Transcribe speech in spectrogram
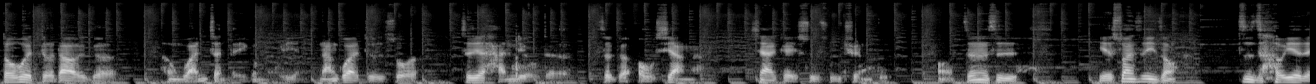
都会得到一个很完整的一个磨练。难怪就是说这些韩流的这个偶像啊，现在可以输出全国哦，真的是也算是一种制造业的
